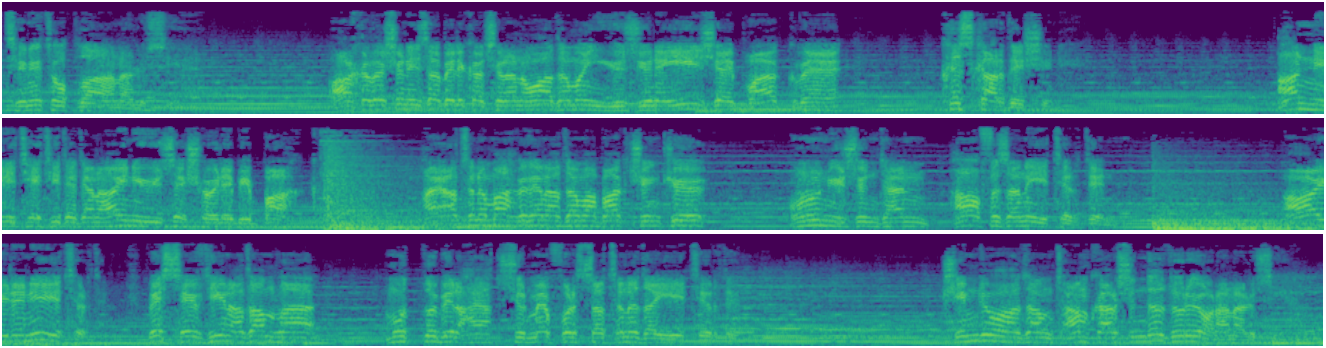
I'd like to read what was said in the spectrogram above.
Dikkatini topla Ana Lucia. Arkadaşın Isabel'i kaçıran o adamın yüzüne iyice bak ve... ...kız kardeşini... ...anneni tehdit eden aynı yüze şöyle bir bak. Hayatını mahveden adama bak çünkü... ...onun yüzünden hafızanı yitirdin. Aileni yitirdin. Ve sevdiğin adamla... ...mutlu bir hayat sürme fırsatını da yitirdin. Şimdi o adam tam karşında duruyor Ana Lucia.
